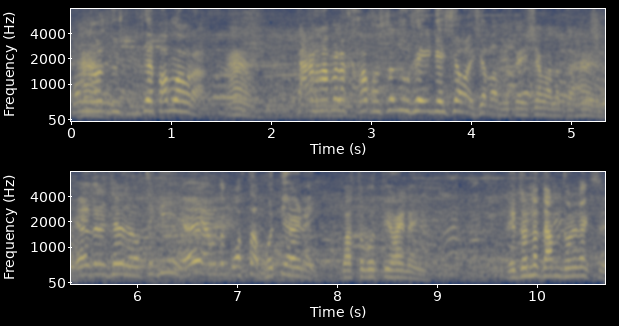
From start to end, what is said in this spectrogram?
কম হ্যাঁ। দামে পাবো আমরা। হ্যাঁ। টাকা না পেলে খাওয়া খরচা উঠে এইটা হিসাব হিসাব এটা হিসাব আলাদা হ্যাঁ। এদের হিসাবে হচ্ছে কি এই আমাদের বস্তা ভর্তি হয় নাই। বাস্তবর্তী হয় নাই। এই জন্য দাম ধরে রাখছে।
